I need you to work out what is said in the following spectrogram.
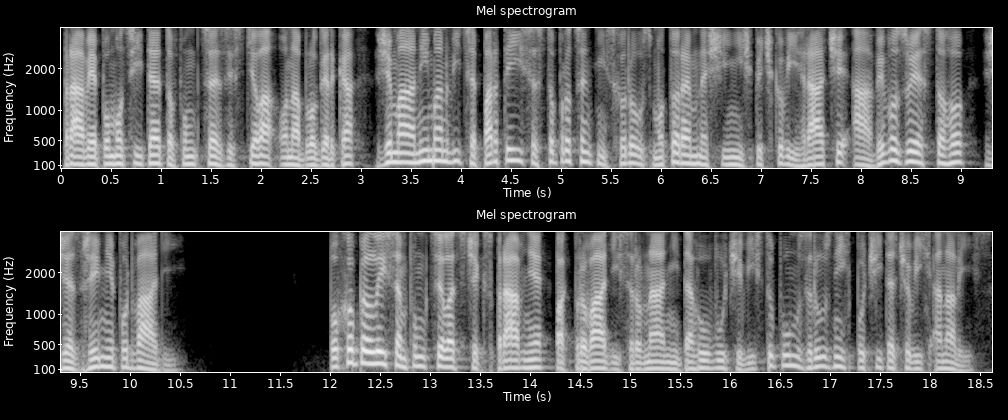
Právě pomocí této funkce zjistila ona blogerka, že má Nýman více partií se 100% schodou s motorem než jiní špičkoví hráči a vyvozuje z toho, že zřejmě podvádí. Pochopil-li jsem funkci Let's Check správně, pak provádí srovnání tahů vůči výstupům z různých počítačových analýz.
